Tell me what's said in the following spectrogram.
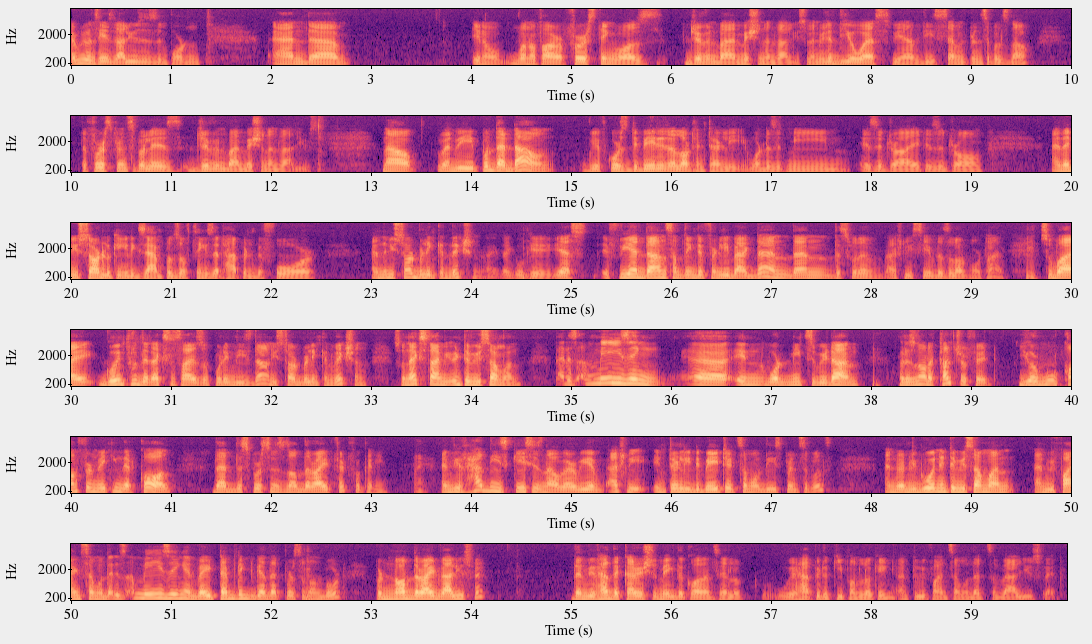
Everyone says values is important, and uh, you know one of our first thing was driven by mission and values. When we did the OS, we have these seven principles now. The first principle is driven by mission and values. Now, when we put that down, we of course debated a lot internally. What does it mean? Is it right? Is it wrong? And then you start looking at examples of things that happened before and then you start building conviction, right? Like, okay, yes, if we had done something differently back then, then this would have actually saved us a lot more time. Hmm. So by going through that exercise of putting these down, you start building conviction. So next time you interview someone that is amazing uh, in what needs to be done, but is not a culture fit, you're more confident making that call that this person is not the right fit for Careem. Right. And we've had these cases now where we have actually internally debated some of these principles. And when we go and interview someone and we find someone that is amazing and very tempting to get that person on board, but not the right values fit, then we've had the courage to make the call and say, look, we're happy to keep on looking until we find someone that's a values fit.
